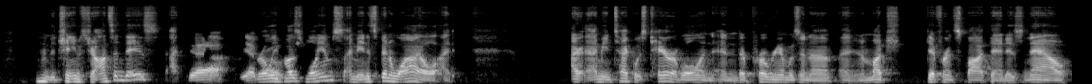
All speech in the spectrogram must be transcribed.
the James Johnson days, Yeah, yeah. early probably. Buzz Williams. I mean, it's been a while. I, I, I mean, Tech was terrible, and and their program was in a in a much different spot than it is now.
